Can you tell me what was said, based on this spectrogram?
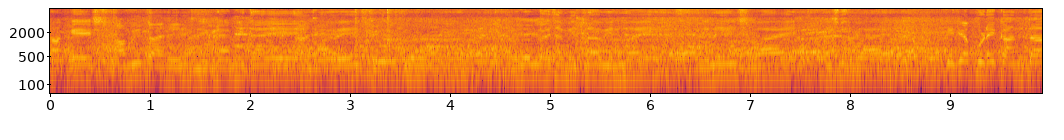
राकेश. अमित आहे. इकडे अमित आहे भावेश. निलेश भाईचा मित्र विन्मय निलेश भाई किशोर भाई. त्याच्या पुढे कांता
